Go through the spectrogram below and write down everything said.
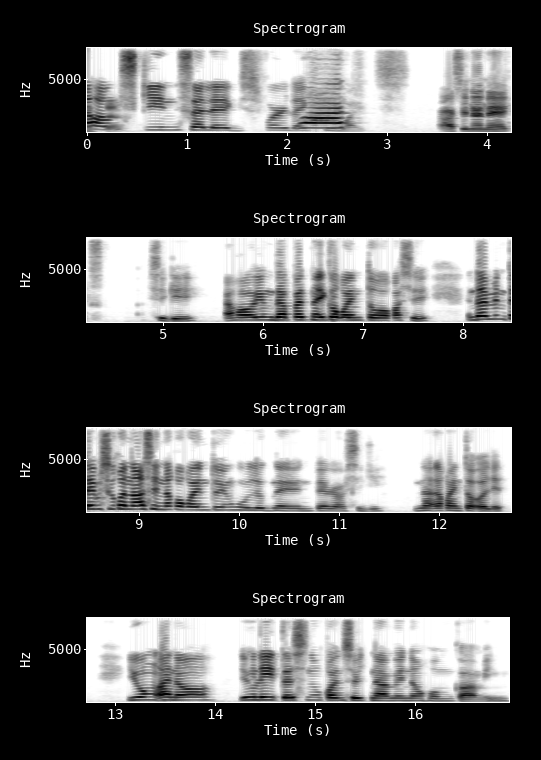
akong skin sa legs for like two months. Ah, sino next? Sige. Ako yung dapat na ikukwento ko kasi. Ang daming times ko na kasi nakukwento yung hulog na yun. Pero sige. nakwento ulit. Yung ano, yung latest nung concert namin ng Homecoming.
